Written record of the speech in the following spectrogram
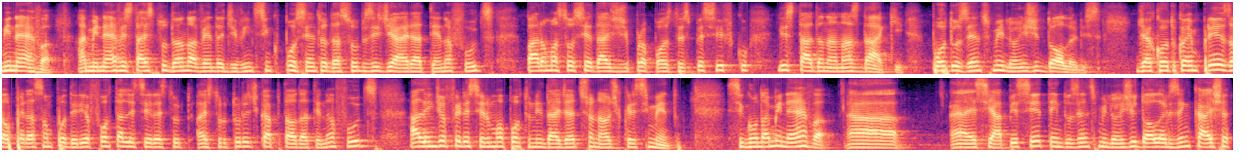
Minerva. A Minerva está estudando a venda de 25% da subsidiária Atena Foods para uma sociedade de propósito específico listada na Nasdaq por 200 milhões de dólares. De acordo com a empresa, a operação poderia fortalecer a, estru a estrutura de capital da Atena Foods, além de oferecer uma oportunidade adicional de crescimento. Segundo a Minerva, a a SAPC tem 200 milhões de dólares em caixa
